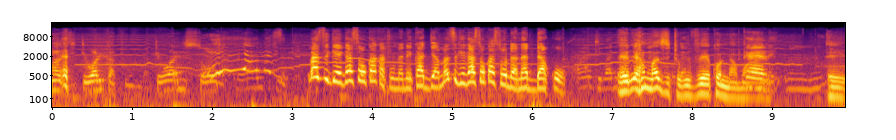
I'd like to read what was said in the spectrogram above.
mazzi tewali katonda tewali soda. Mazzi ge gasooka katonda ne kajja amazzi ge gasooka sooda n'addako. Ebyamazzi tubiveeko namwana Eh,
